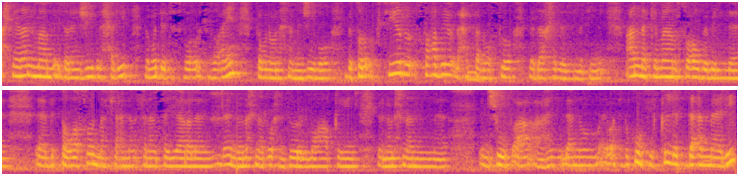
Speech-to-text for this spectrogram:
أحيانا ما بنقدر نجيب الحليب لمدة أسبوع واسبوعين كونه نحن بنجيبه بطرق كثير صعبة لحتى نوصله لداخل المدينة. عندنا كمان صعوبة بالتواصل ما في عندنا مثلا سيارة لأنه نحن نروح نزور المعاقين لأنه نحن نشوف آه، آه، هي لأنه وقت بيكون في قلة دعم مالي.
